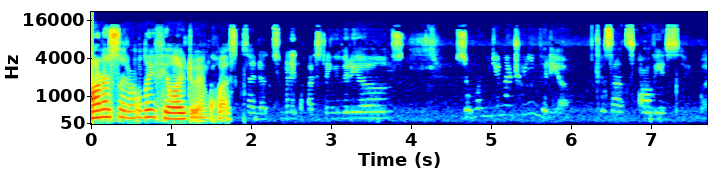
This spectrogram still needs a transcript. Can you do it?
honestly, I don't really feel like doing quests because I've done too many questing videos. So we're doing our training video, because that's obviously what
